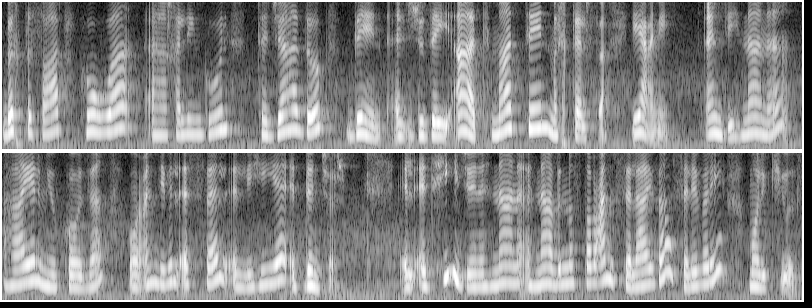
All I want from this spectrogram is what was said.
باختصار هو آه خلينا نقول تجاذب بين جزيئات مادتين مختلفة. يعني عندي هنا هاي ال mucosa وعندي بالأسفل اللي هي ال denture ال adhesion هنا هنا بالنص طبعا ال saliva salivary molecules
